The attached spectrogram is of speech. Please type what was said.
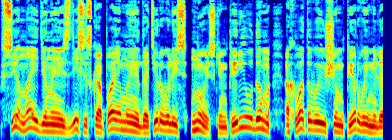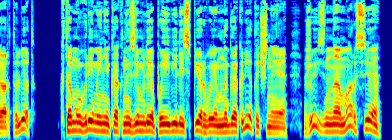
Все найденные здесь ископаемые датировались Нойским периодом, охватывающим первый миллиард лет. К тому времени, как на Земле появились первые многоклеточные, жизнь на Марсе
